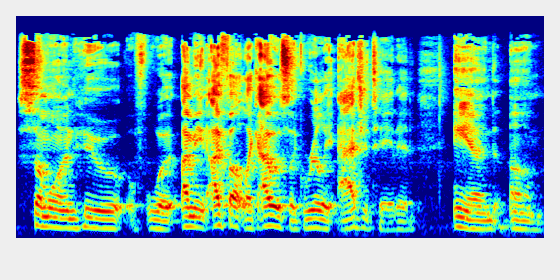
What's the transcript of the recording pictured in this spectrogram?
someone who would. I mean, I felt like I was like really agitated and um,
